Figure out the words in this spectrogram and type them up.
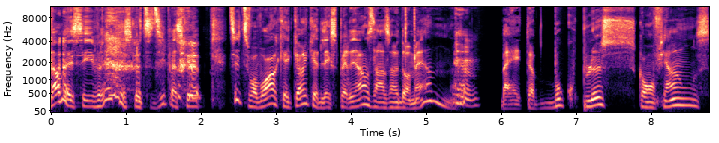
Non, mais c'est vrai ce que tu dis parce que, tu sais, tu vas voir quelqu'un qui a de l'expérience dans un domaine, ben, tu as beaucoup plus confiance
